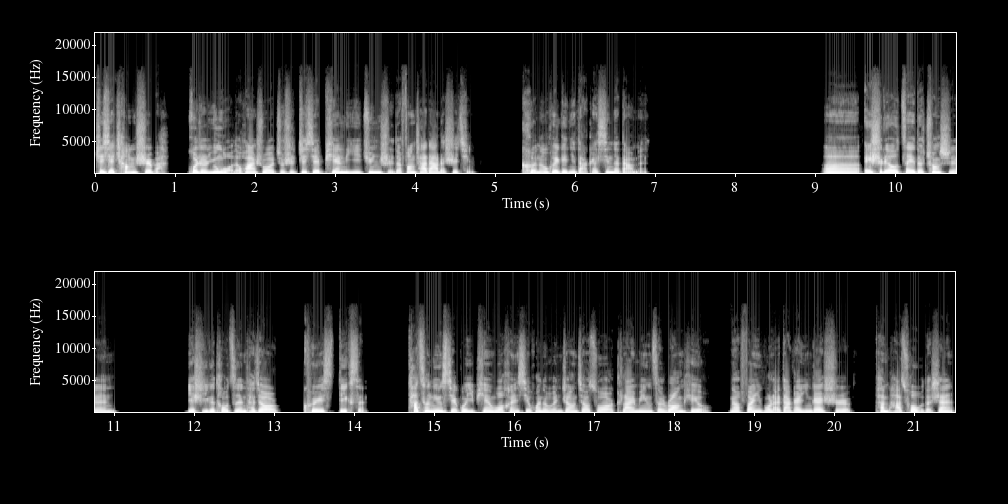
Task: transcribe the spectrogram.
这些尝试吧，或者用我的话说，就是这些偏离均值的方差大的事情，可能会给你打开新的大门。”呃，A 十六 Z 的创始人也是一个投资人，他叫 Chris Dixon。他曾经写过一篇我很喜欢的文章，叫做《Climbing the Wrong Hill》。那翻译过来大概应该是攀爬错误的山。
